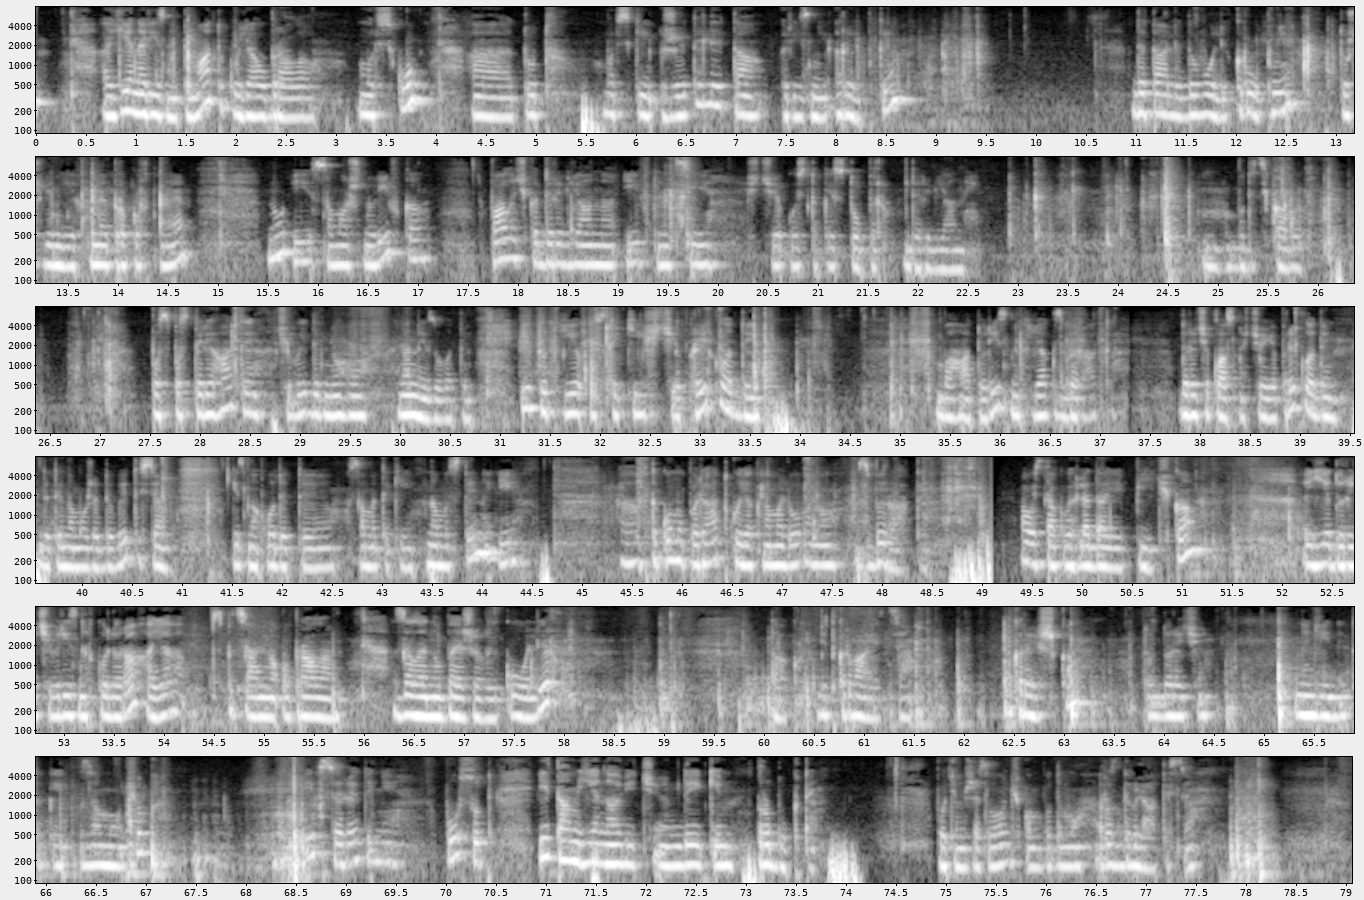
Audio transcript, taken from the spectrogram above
Є на різну тематику. Я обрала морську. Тут морські жителі та різні рибки. Деталі доволі крупні, тож він їх не проковтне. Ну і сама шнурівка паличка дерев'яна і в кінці ще ось такий стопір дерев'яний. Буде цікаво поспостерігати, чи вийде в нього нанизувати. І тут є ось такі ще приклади, багато різних, як збирати. До речі, класно, що є приклади. Дитина може дивитися і знаходити саме такі намистини і е, в такому порядку, як намальовано, збирати. А ось так виглядає пічка. Є, до речі, в різних кольорах, а я спеціально обрала зелено-бежевий колір. Так, відкривається кришка. Тут, до речі, надійний такий замочок. І всередині посуд. І там є навіть е, деякі продукти. Потім вже з лончиком будемо роздивлятися.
